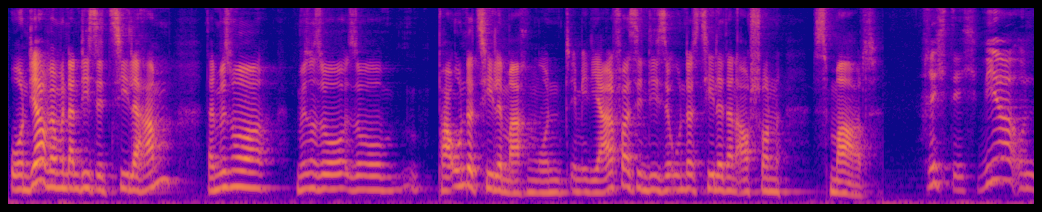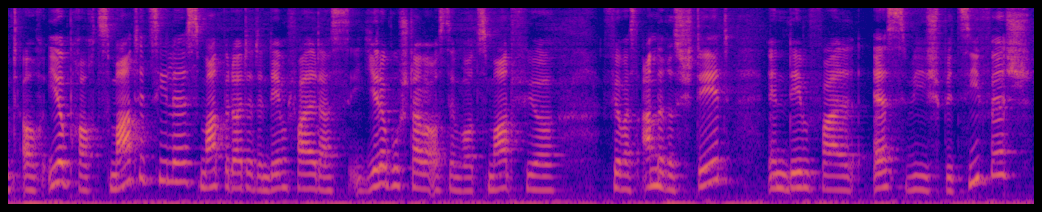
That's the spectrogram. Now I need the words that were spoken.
Und ja, wenn wir dann diese Ziele haben, dann müssen wir, müssen wir so, so ein paar Unterziele machen und im Idealfall sind diese Unterziele dann auch schon smart. Richtig. Wir und auch ihr braucht smarte Ziele. Smart bedeutet in dem Fall, dass jeder Buchstabe aus dem Wort smart für, für was anderes steht. In dem Fall S wie spezifisch,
